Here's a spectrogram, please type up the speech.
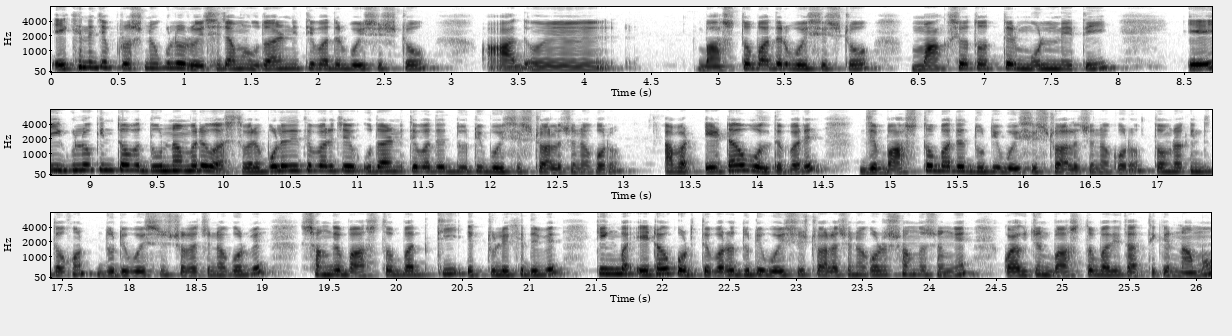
এখানে যে প্রশ্নগুলো রয়েছে, যেমন উদারনীতিবাদের বৈশিষ্ট্য বাস্তববাদের বৈশিষ্ট্য, মার্ক্সীয় তত্ত্বের মূলনীতি এইগুলো কিন্তু আবার দু নম্বরেও আসতে পারে। বলে দিতে পারে যে, উদারনীতিবাদের দুটি বৈশিষ্ট্য আলোচনা করো। আবার এটাও বলতে পারে যে, বাস্তববাদের দুটি বৈশিষ্ট্য আলোচনা করো। তোমরা কিন্তু তখন দুটি বৈশিষ্ট্য আলোচনা করবে, সঙ্গে বাস্তববাদ কি একটু লিখে দেবে, কিংবা এটাও করতে পারো, দুটি বৈশিষ্ট্য আলোচনা করার সঙ্গে সঙ্গে কয়েকজন বাস্তববাদী তাত্ত্বিকের নামও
